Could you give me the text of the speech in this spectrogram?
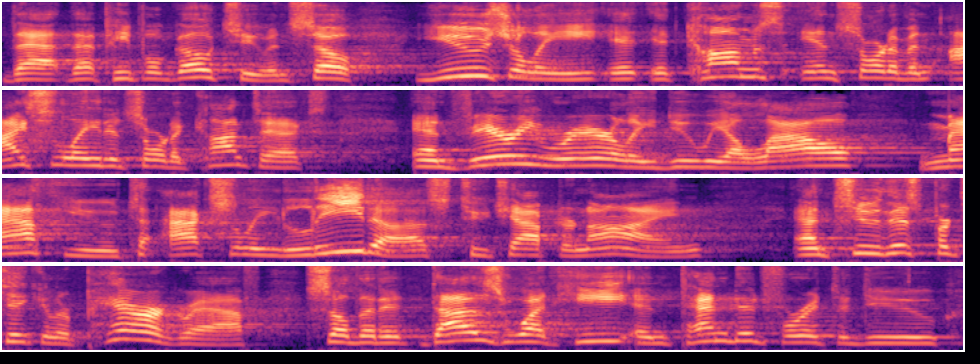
that, that people go to. And so usually it, it comes in sort of an isolated sort of context, and very rarely do we allow Matthew to actually lead us to chapter 9 and to this particular paragraph so that it does what he intended for it to do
